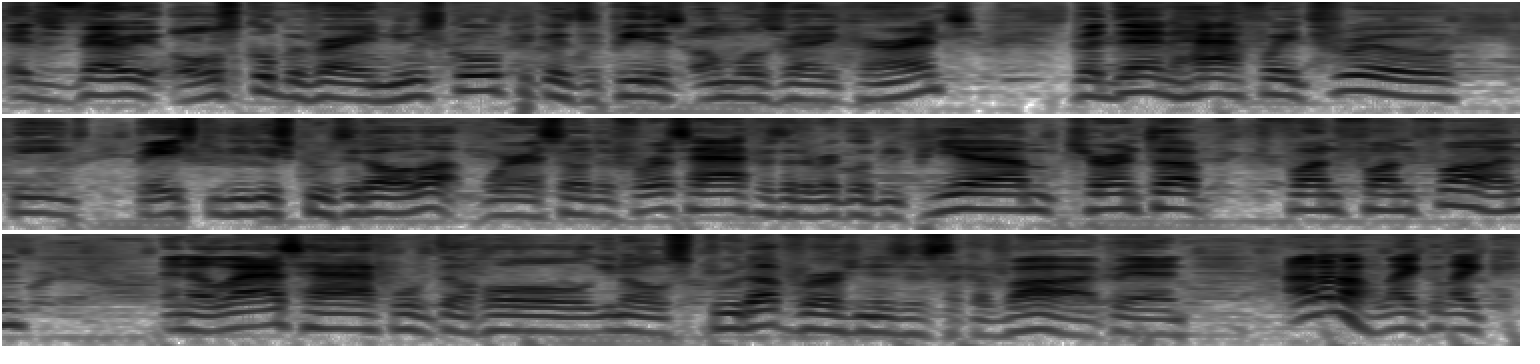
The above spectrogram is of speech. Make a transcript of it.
it's very old school but very new school because the beat is almost very current. But then halfway through, he basically DJ screws it all up. Where so the first half is at a regular BPM, turned up, fun, fun, fun, and the last half with the whole you know screwed up version is just like a vibe. And I don't know, like like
